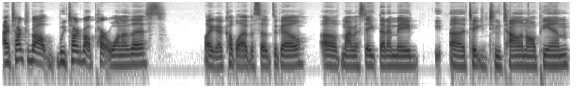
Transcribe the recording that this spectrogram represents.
I talked about we talked about part one of this like a couple episodes ago of my mistake that I made uh taking two Tylenol PM.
